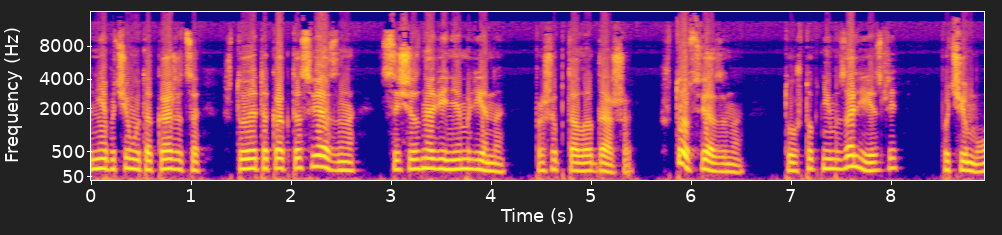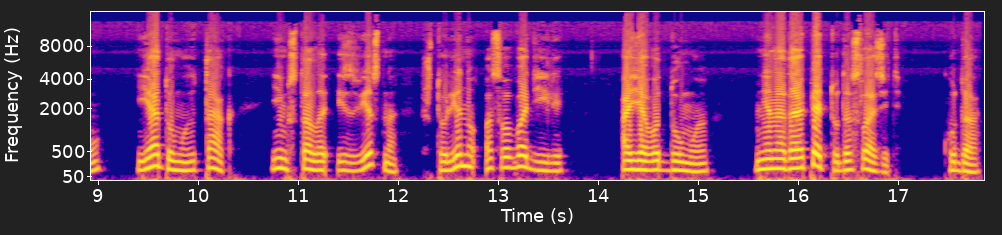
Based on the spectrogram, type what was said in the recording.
мне почему-то кажется, что это как-то связано с исчезновением Лены, прошептала Даша. Что связано? То, что к ним залезли. Почему? Я думаю так. Им стало известно, что Лену освободили. А я вот думаю, мне надо опять туда слазить. Куда?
